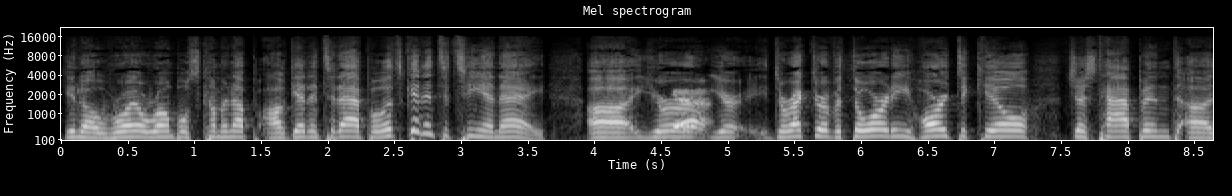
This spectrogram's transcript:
you know, Royal Rumble's coming up. I'll get into that, but let's get into TNA. Uh, your yeah. your director of authority, Hard to Kill, just happened. Uh,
